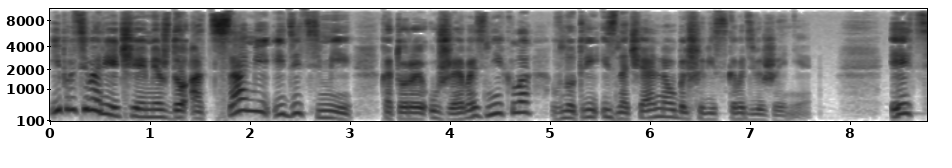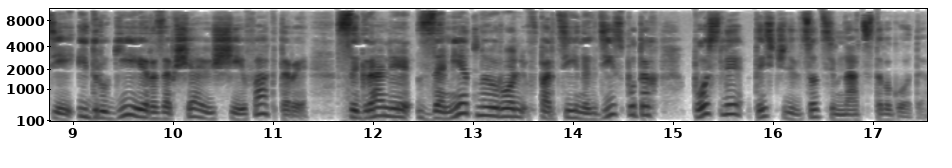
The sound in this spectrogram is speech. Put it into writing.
и противоречие между отцами и детьми, которое уже возникло внутри изначального большевистского движения. Эти и другие разобщающие факторы сыграли заметную роль в партийных диспутах после 1917 года.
